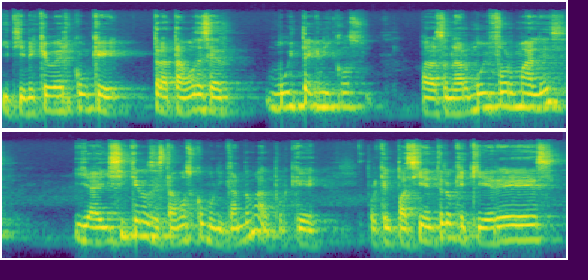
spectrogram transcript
y tiene que ver con que tratamos de ser muy técnicos para sonar muy formales, y ahí sí que nos estamos comunicando mal, porque, porque el paciente lo que quiere es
